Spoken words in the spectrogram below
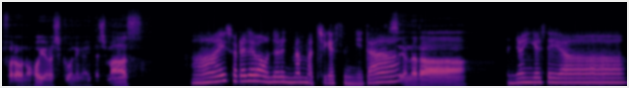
フォローの方よろしくお願いいたします。 하이, それでは 오늘은 이만 마치겠습니다. さよなら。 안녕히 계세요.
